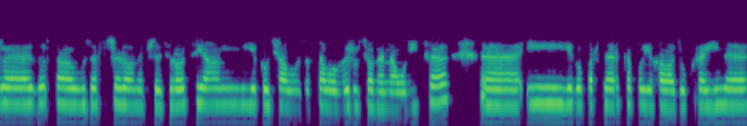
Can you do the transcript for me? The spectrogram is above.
że został zastrzelony przez Rosjan, jego ciało zostało wyrzucone na ulicę i jego partnerka pojechała do Ukrainy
